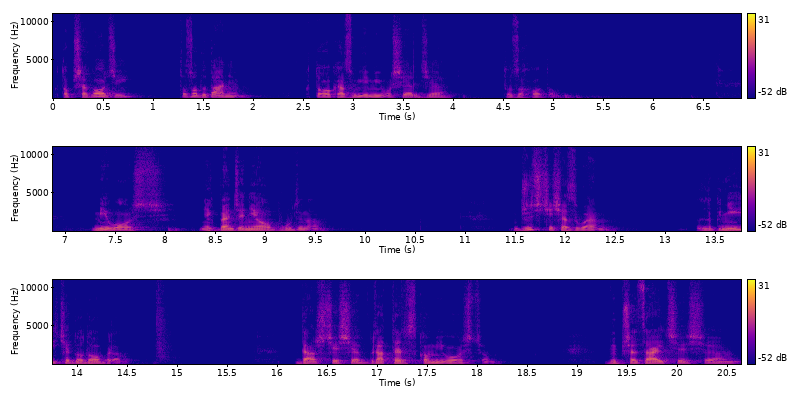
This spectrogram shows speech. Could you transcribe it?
Kto przewodzi, to z oddaniem. Kto okazuje miłosierdzie, to z ochotą. Miłość niech będzie nieobłudna Brzydźcie się złem, lgnijcie do dobra, daszcie się braterską miłością, wyprzedzajcie się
